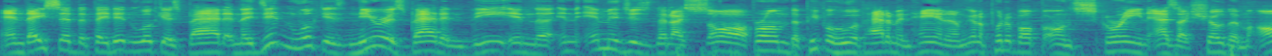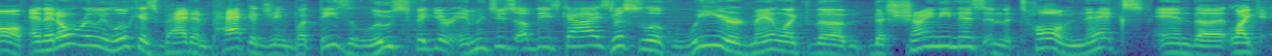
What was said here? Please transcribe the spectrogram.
and they said that they didn't look as bad, and they didn't look as near as bad in the, in the, in the images that I saw from the people who have had them in hand, and I'm to put them up on screen as I show them off, and they don't really look as bad in packaging, but these loose figure images of these guys just look weird, man, like the, the shininess and the tall necks and the like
